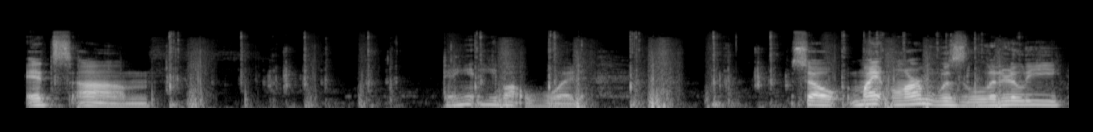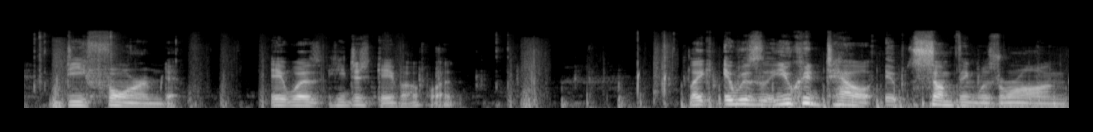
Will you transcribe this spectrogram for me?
it's um, dang it, he bought wood. So my arm was literally deformed. It was he just gave up. What? Like it was you could tell it something was wrong,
